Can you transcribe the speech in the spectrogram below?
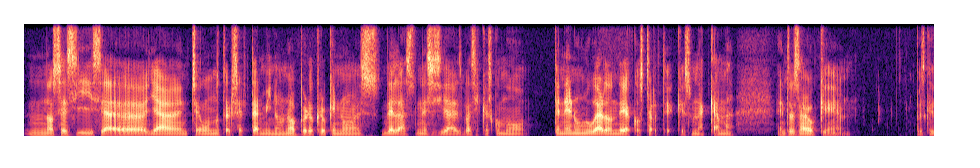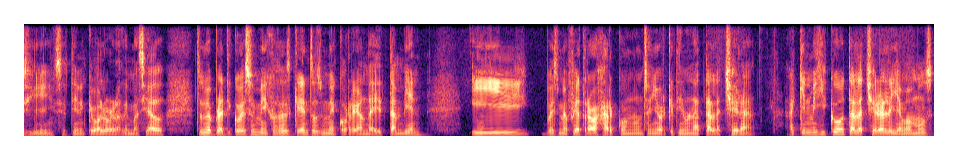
no sé si sea ya en segundo o tercer término, ¿no? Pero creo que no es de las necesidades básicas como tener un lugar donde acostarte, que es una cama. Entonces algo que pues que sí se tiene que valorar demasiado. Entonces me platicó eso y me dijo, ¿sabes qué? Entonces me corrieron de ahí también. Y pues me fui a trabajar con un señor que tiene una talachera Aquí en México, talachera le llamamos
